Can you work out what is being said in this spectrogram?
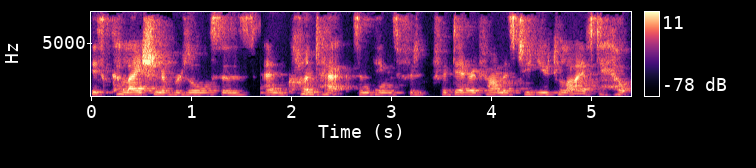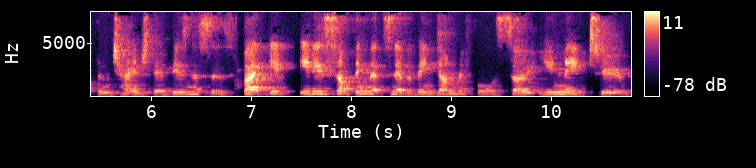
this collation of resources and contacts and things for, for dairy farmers to utilize to help them change their businesses. But it, it is something that's never been done before. So you need to,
